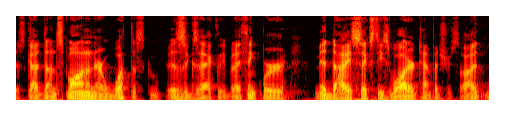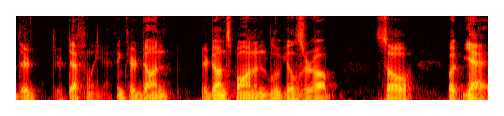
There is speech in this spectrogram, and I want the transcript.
just got done spawning, or what the scoop is exactly. But I think we're mid to high 60s water temperature, so I, they're they're definitely. I think they're done. They're done spawning. Bluegills are up. So, but yeah,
